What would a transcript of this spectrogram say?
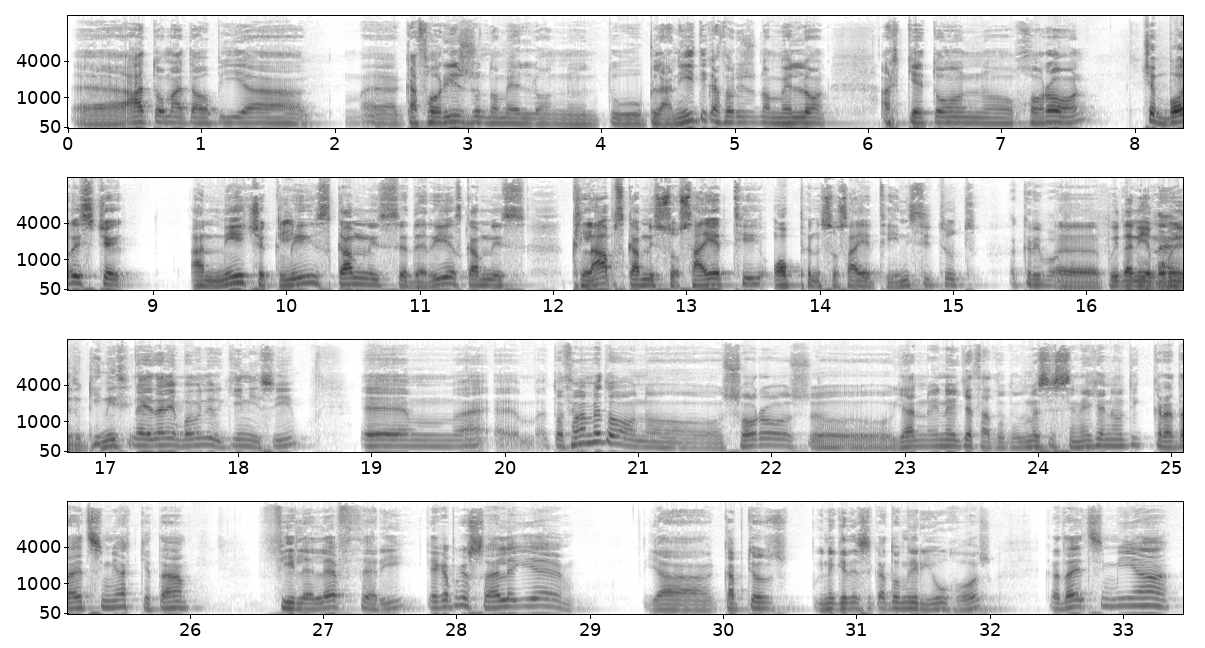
ε, άτομα τα οποία ε, καθορίζουν το μέλλον του πλανήτη, καθορίζουν το μέλλον αρκετών χωρών. Και μπορείς και ανοίγεις και κλείσεις, κάνει εταιρείες, κάνει clubs, κάνει society, Open Society Institute. Ακριβώς. Ε, που ήταν η επόμενη ναι, του κίνηση. Ναι, ήταν η επόμενη του κίνηση. Ε, ε, το θέμα με τον Σόρος, Γιάννη, είναι και θα το δούμε στη συνέχεια, είναι ότι κρατά έτσι μια αρκετά φιλελεύθερη και κάποιος θα έλεγε για κάποιος που είναι και δισεκατομμυριούχος, κρατάει έτσι μία.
